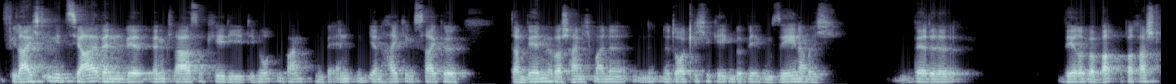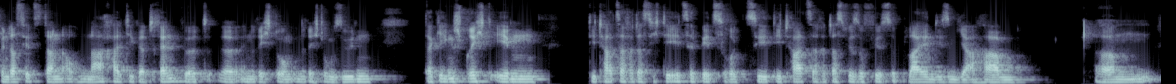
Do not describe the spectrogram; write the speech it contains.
vielleicht initial, wenn wir, wenn klar ist, okay, die, die Notenbanken beenden ihren Hiking Cycle, dann werden wir wahrscheinlich mal eine, eine deutliche Gegenbewegung sehen. Aber ich werde, wäre überrascht, wenn das jetzt dann auch ein nachhaltiger Trend wird äh, in Richtung, in Richtung Süden. Dagegen spricht eben die Tatsache, dass sich die EZB zurückzieht, die Tatsache, dass wir so viel Supply in diesem Jahr haben, ähm,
